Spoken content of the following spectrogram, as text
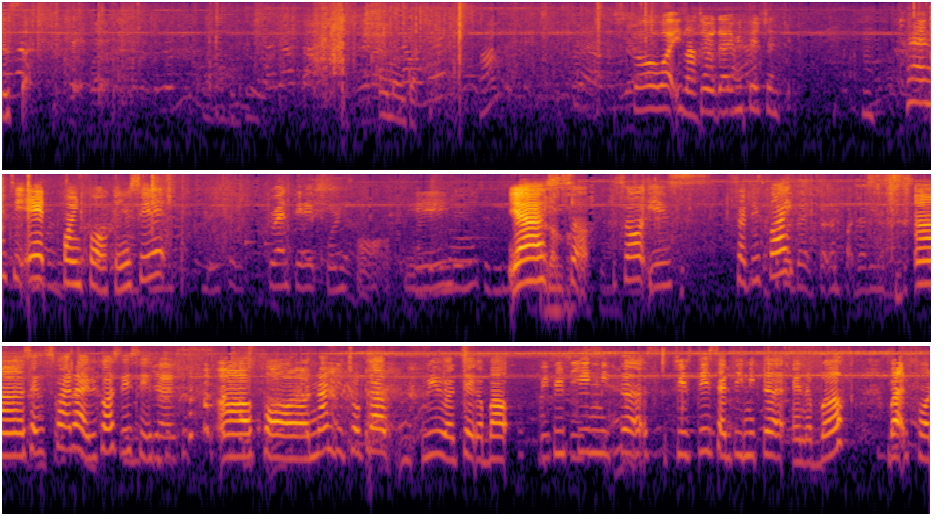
This side. Oh my god. So what is the diameter cantik? 28.4. Can you see it? 28.4. Okay. Yeah, so so is satisfied? Uh, satisfied right? Because this is uh for non-literal cup, we will take about 15 meters, 50 centimeter and above. But for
